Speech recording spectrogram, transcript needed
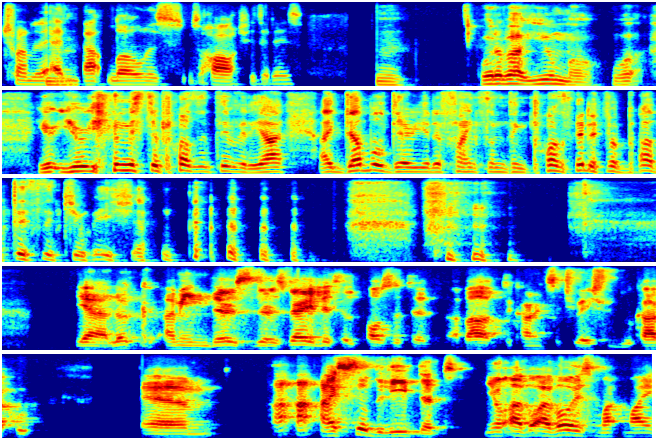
trying to mm. end that loan as, as harsh as it is. Mm. What about you, Mo? What you're, you're you're Mr. Positivity. I I double dare you to find something positive about this situation. Yeah, look, I mean, there's there's very little positive about the current situation with Lukaku. Um, I, I, still believe that you know I've I've always my, my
